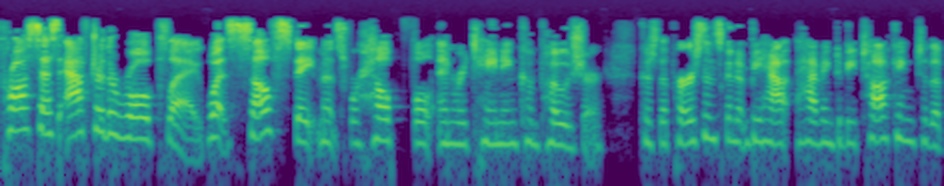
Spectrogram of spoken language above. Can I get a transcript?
Process after the role play what self statements were helpful in retaining composure because the person's going to be ha- having to be talking to the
